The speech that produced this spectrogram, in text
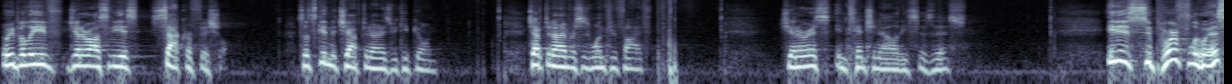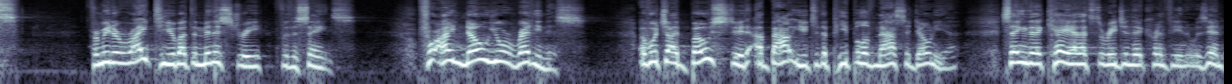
And we believe generosity is sacrificial. So let's get into chapter 9 as we keep going. Chapter 9, verses 1 through 5. Generous intentionality says this It is superfluous for me to write to you about the ministry for the saints, for I know your readiness, of which I boasted about you to the people of Macedonia, saying that Achaia, that's the region that Corinthian was in,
